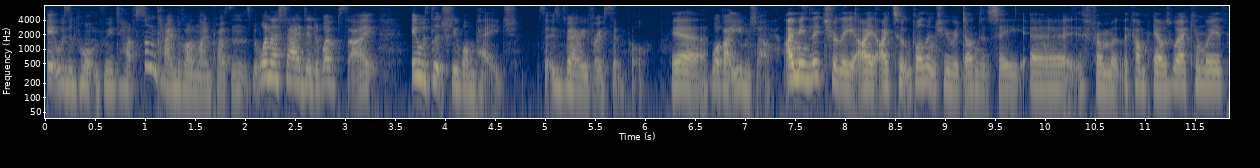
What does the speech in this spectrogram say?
it was important for me to have some kind of online presence. But when I say I did a website, it was literally one page. So it was very, very simple. Yeah. What about you, Michelle? I mean, literally, I, I took voluntary redundancy uh, from the company I was working with,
